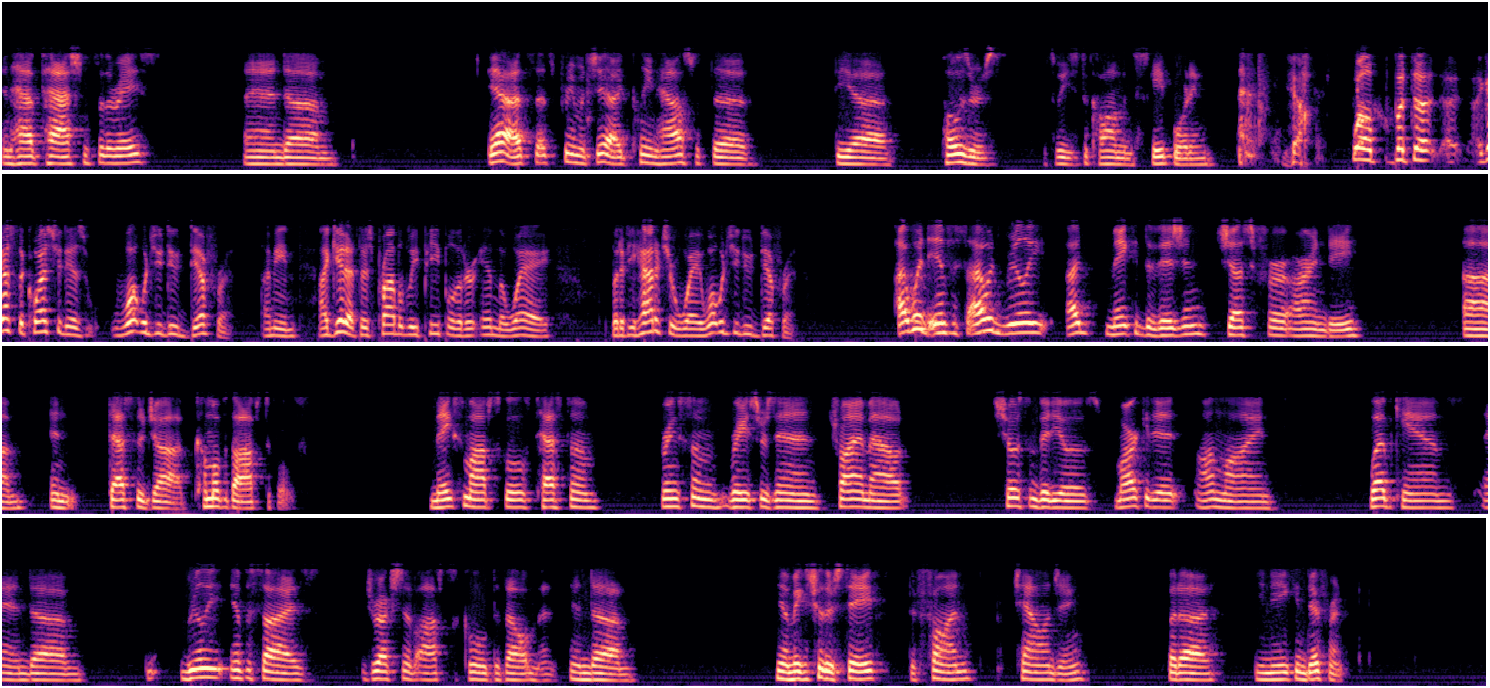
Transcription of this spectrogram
and have passion for the race. And um, Yeah, that's that's pretty much it. I'd clean house with the the uh, posers, as we used to call them in skateboarding. yeah. Well, but uh, I guess the question is, what would you do different? I mean, I get it. There's probably people that are in the way, but if you had it your way, what would you do different? I would emphasize. I would really. I'd make a division just for R and D, um, and that's their job. Come up with obstacles. Make some obstacles, test them, bring some racers in, try them out, show some videos, market it online, webcams, and um, really emphasize direction of obstacle development and um, you know making sure they're safe, they're fun, challenging, but uh, unique and different.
